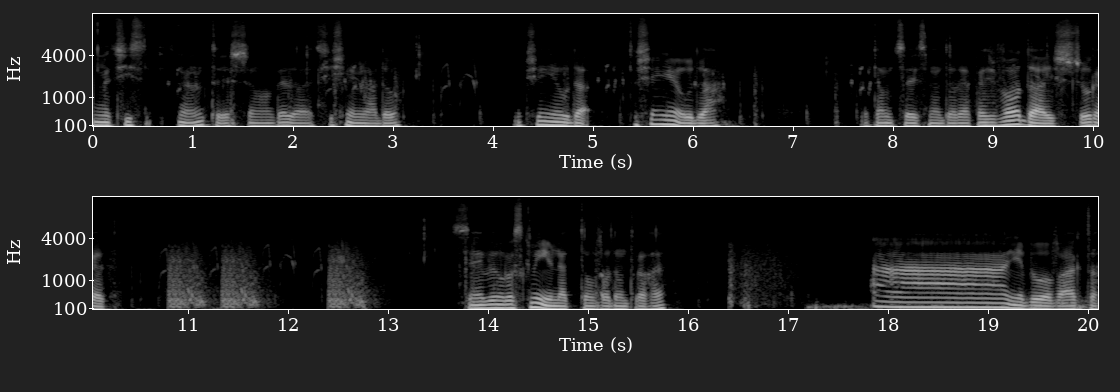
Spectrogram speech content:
Nacis... No, to jeszcze mogę dać. Ciśniemy na dół. Jak się nie uda, to się nie uda. Bo tam co jest na dole? Jakaś woda i szczurek. Ja bym rozkminił nad tą wodą trochę. A nie było warto.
